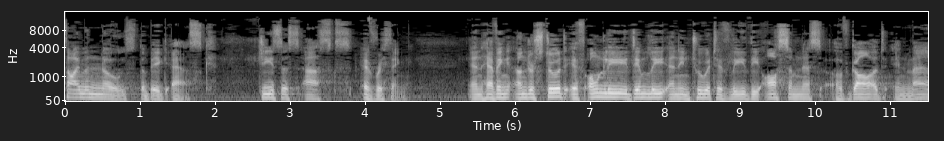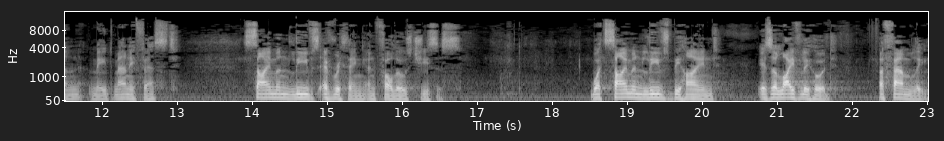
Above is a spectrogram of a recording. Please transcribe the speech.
Simon knows the big ask. Jesus asks everything. And having understood, if only dimly and intuitively, the awesomeness of God in man made manifest, Simon leaves everything and follows Jesus. What Simon leaves behind is a livelihood, a family,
